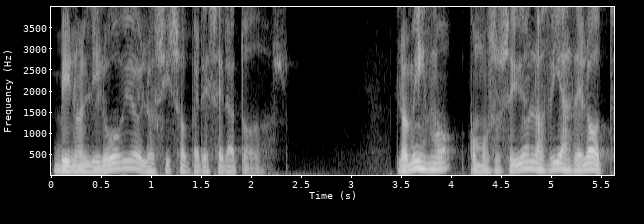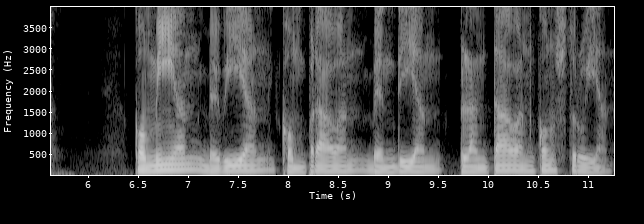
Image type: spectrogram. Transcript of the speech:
Vino el diluvio y los hizo perecer a todos. Lo mismo como sucedió en los días de Lot, Comían, bebían, compraban, vendían, plantaban, construían.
